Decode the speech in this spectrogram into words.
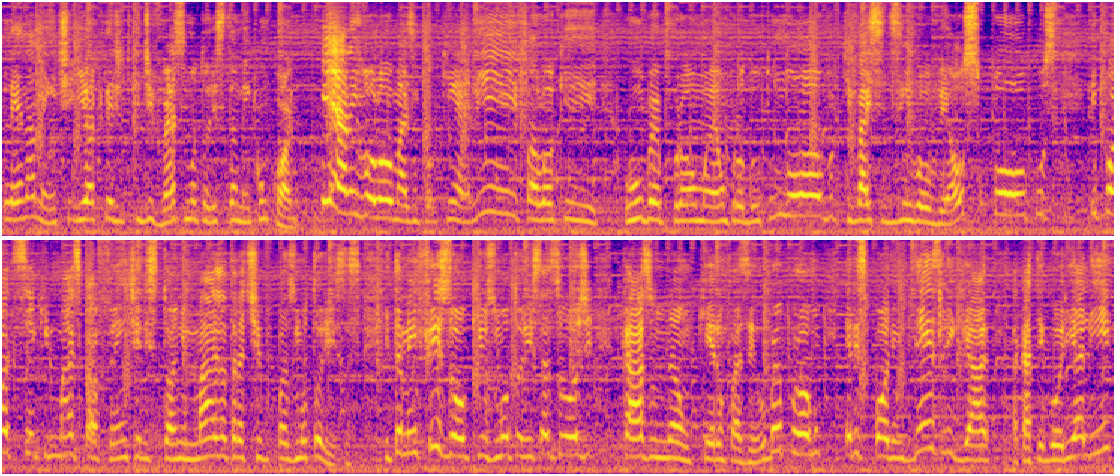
plenamente e eu acredito que diversos motoristas também concordam. E ela enrolou mais um pouquinho ali, falou que o Uber Promo é um produto novo, que vai se desenvolver aos poucos e pode ser que mais para frente ele se torne mais atrativo para os motoristas. E também frisou que os motoristas hoje, caso não queiram fazer Uber Promo, eles podem desligar a categoria ali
